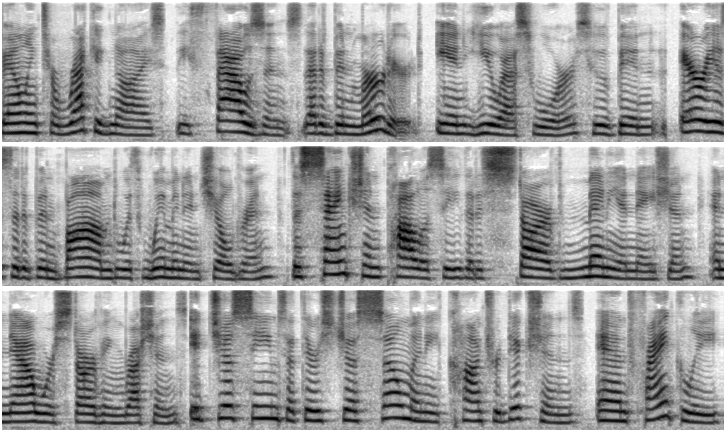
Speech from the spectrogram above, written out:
failing to recognize the thousands that have been murdered in U.S. wars, who have been areas that have been bombed with women and children, the sanction policy that has starved many a nation, and now we're starving Russians. It just seems that there's just so many contradictions, and frankly,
